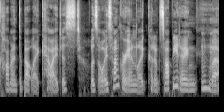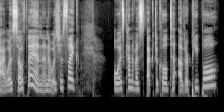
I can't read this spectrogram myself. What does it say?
comment about like how I just was always hungry and like couldn't stop eating, Mhm. but I was so thin. And it was just like always kind of a spectacle to other people.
